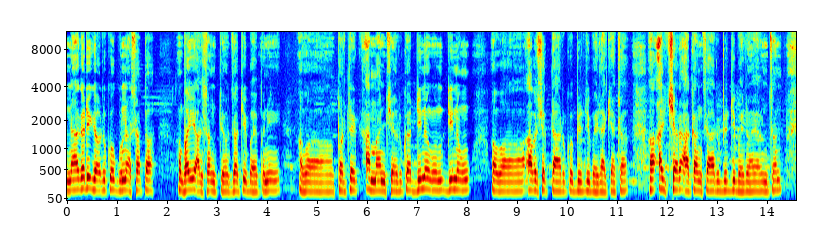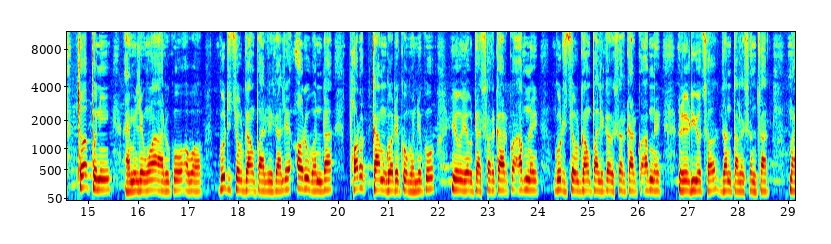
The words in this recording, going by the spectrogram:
नागरिकहरूको गुनासा त भइहाल्छन् त्यो जति भए पनि अब प्रत्येक आम मान्छेहरूका दिनहुँ दिनहुँ अब आवश्यकताहरूको वृद्धि भइरहेको छ। इच्छा र आकाङ्क्षाहरू वृद्धि भइरहेका हुन्छन्। त पनि हामीले उहाँहरूको अब गोटीचौर गाउँपालिकाले अरूभन्दा फरक काम गरेको भनेको यो एउटा सरकारको आफ्नै गोटीचौर गाउँपालिकाको सरकारको आफ्नै रेडियो छ जनतालाई सञ्चारमा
